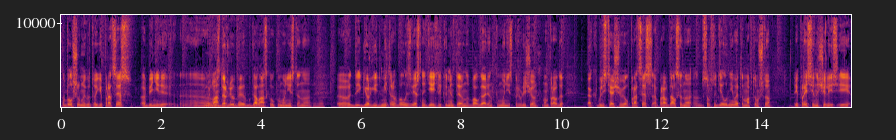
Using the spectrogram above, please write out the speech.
Ну, был шумный в итоге процесс, обвинили э. Вандерлюбе, голландского коммуниста, но Мгм. Э, Георгий Дмитров был известный деятель, комментарий болгарин, коммунист привлечен. Он, правда, как блестяще вел процесс, оправдался. Но, собственно, дело не в этом, а в том, что репрессии начались. И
